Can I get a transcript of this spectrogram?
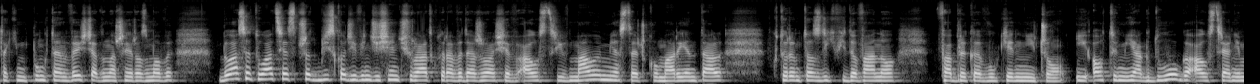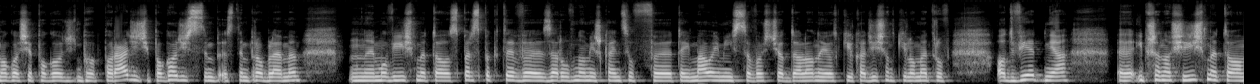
takim punktem wyjścia do naszej rozmowy była sytuacja sprzed blisko 90 lat, która wydarzyła się w Austrii, w małym miasteczku Marienthal, w którym to zlikwidowano fabrykę włókienniczą. I o tym, jak długo Austria nie mogła się pogodzić, po- poradzić i pogodzić z tym, z tym problemem, mówiliśmy to z perspektywy zarówno mieszkańców e, tej małej miejscowości oddalonej od kilkadziesiąt kilometrów od Wiednia e, i przenosiliśmy to,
